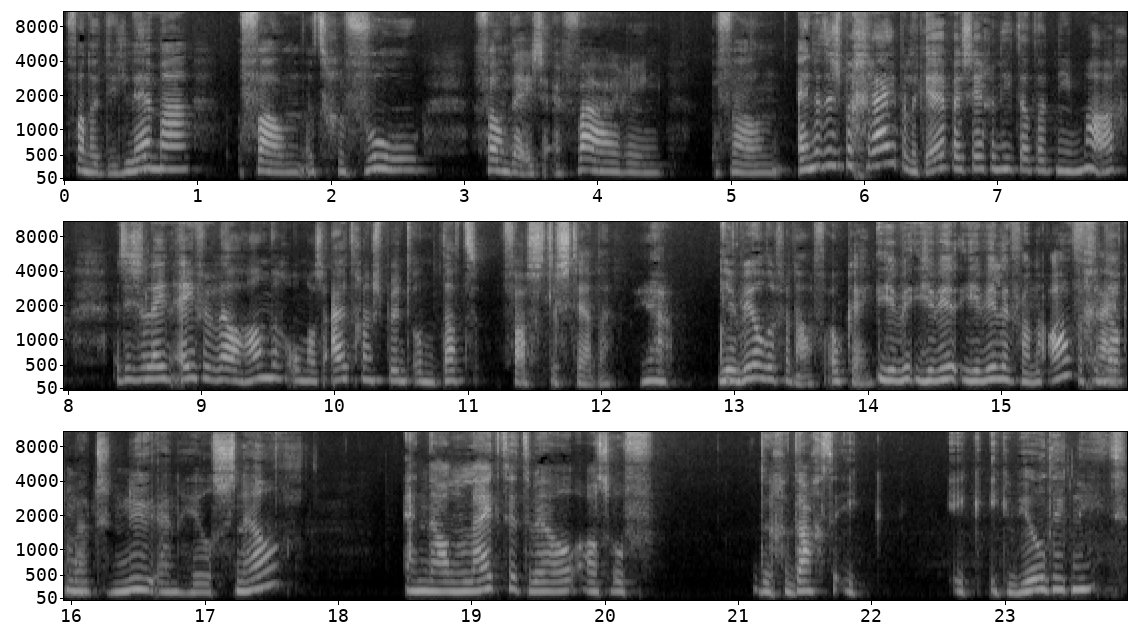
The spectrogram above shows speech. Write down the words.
van het dilemma, van het gevoel, van deze ervaring. Van... En het is begrijpelijk, hè? wij zeggen niet dat dat niet mag. Het is alleen even wel handig om als uitgangspunt om dat vast te stellen. Ja. Je wil er vanaf, oké. Okay. Je, je, wil, je wil er vanaf en dat moet nu en heel snel. En dan lijkt het wel alsof de gedachte, ik, ik, ik wil dit niet.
